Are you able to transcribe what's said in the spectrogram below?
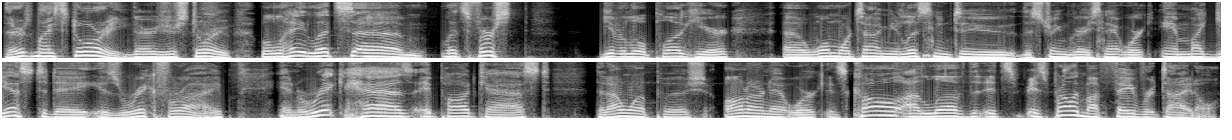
there's my story. There's your story. Well, hey, let's um let's first give a little plug here. Uh, one more time, you're listening to the Stream Grace Network, and my guest today is Rick Fry, and Rick has a podcast that I want to push on our network. It's called. I love that. It's it's probably my favorite title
